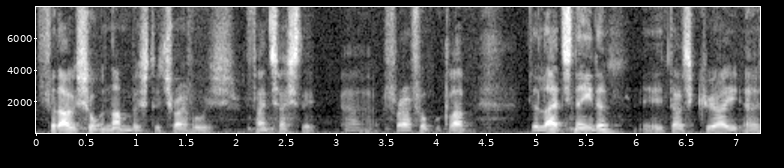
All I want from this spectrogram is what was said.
for those sort of numbers to travel is fantastic uh, for our football club. The lads need them. It does create a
